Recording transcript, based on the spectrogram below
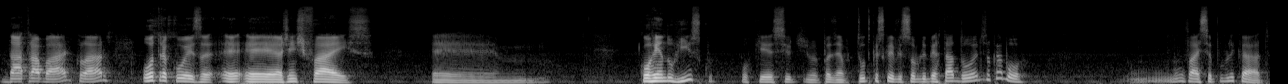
dá trabalho, claro. Outra coisa, é, é, a gente faz é, correndo risco, porque, se, por exemplo, tudo que eu escrevi sobre Libertadores acabou. Não vai ser publicado.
